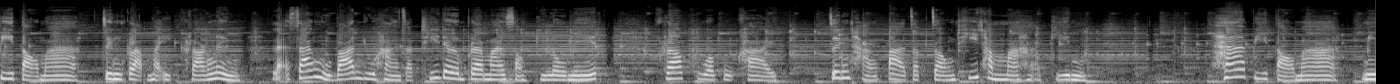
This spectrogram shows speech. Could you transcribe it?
ปีต่อมาจึงกลับมาอีกครั้งหนึ่ง และสร้างหมู่บ้านอยู่ห่างจากที่เดิมประมาณ 2 กิโลเมตร ครอบครัวปลูกขาย จึงถางป่าจับจองที่ทำมาหากิน 5 ปีต่อมา มี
